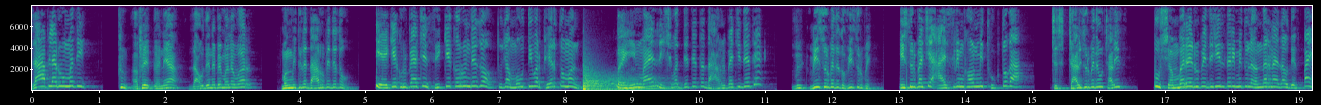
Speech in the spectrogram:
जा आपल्या रूममध्ये अबे गण्या जाऊ दे ना बे मला वर. मग मी तुला दहा रुपये देतो. एक एक रुपयाचे सिक्के करून देजो तुझ्या मौतीवर फेरतो मग बहीण माय रिश्वत देते तर दहा रुपयाची देते? वी- वीस रुपये देतो वीस रुपये. वीस रुपयाची आईस्क्रीम खाऊन मी थुकतो का? च- चाळीस रुपये देऊ चाळीस? तू शंभर रुपये देशील तरी मी तुला अंदर नाही जाऊ देत पाय.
